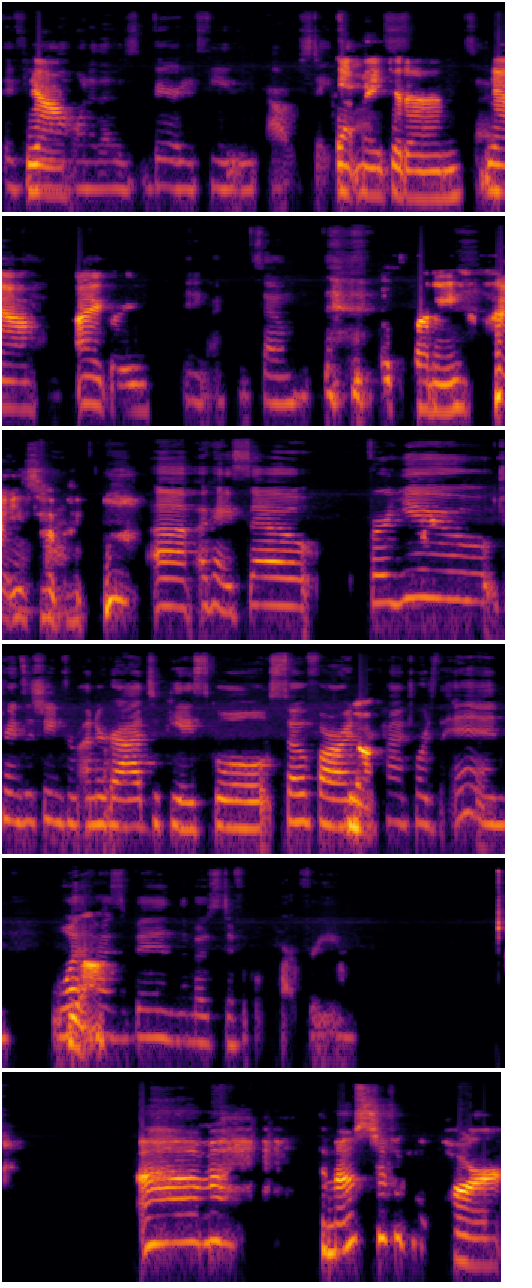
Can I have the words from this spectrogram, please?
If you Yeah. not one of those very few out of state that make it in. So, Yeah, I agree. Anyway, so It's funny that you said that. um, okay, so for you transitioning from undergrad to PA school so far, and Yeah. kind of towards the end, what Yeah. has been the most difficult part for you? Um, the most difficult part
